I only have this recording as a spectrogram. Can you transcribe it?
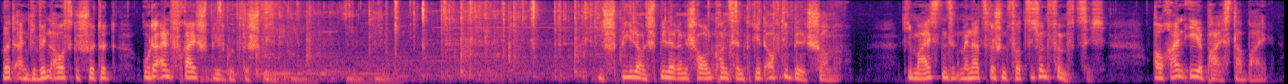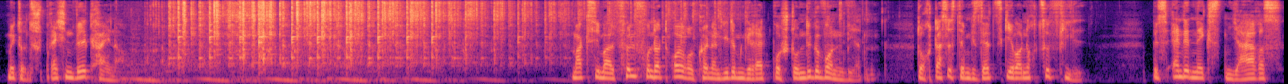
wird ein Gewinn ausgeschüttet oder ein Freispielgut geschrieben. Die Spieler und Spielerinnen schauen konzentriert auf die Bildschirme. Die meisten sind Männer zwischen 40 und 50. Auch ein Ehepaar ist dabei. Mit uns sprechen will keiner. Maximal 500 Euro können an jedem Gerät pro Stunde gewonnen werden. Doch das ist dem Gesetzgeber noch zu viel. Bis Ende nächsten Jahres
